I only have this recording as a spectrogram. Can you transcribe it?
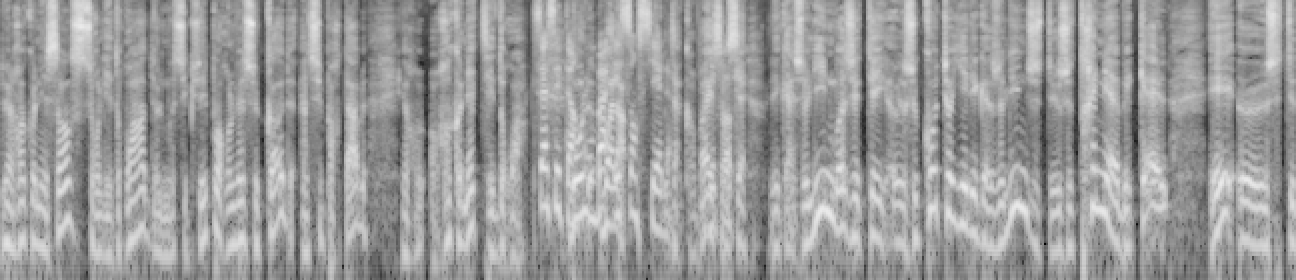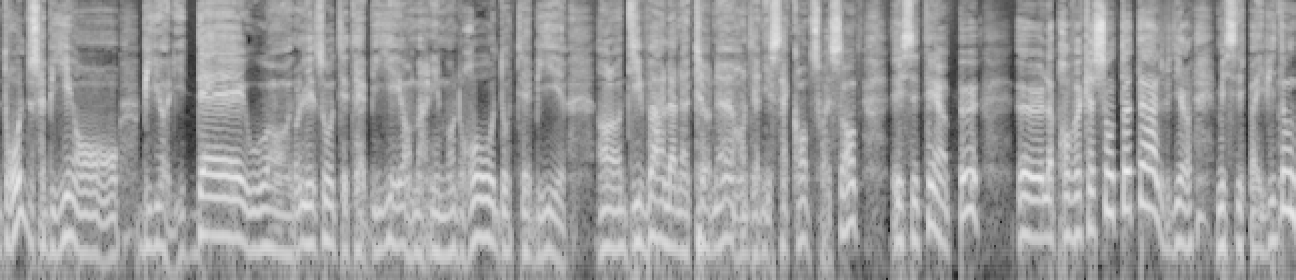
de la reconnaissance sur les droits de l'homosexualité pour enlever ce code insupportable et re- reconnaître ses droits. Ça, c'est un le- combat voilà. essentiel. C'est un combat essentiel. Les gasolines, moi j'étais, euh, je côtoyais les gasolines, je traînais avec elles et euh, c'était drôle de s'habiller en Billie Holiday ou en, les autres étaient habillés en Marilyn Monroe, d'autres étaient habillés en diva Lana Turner en années 50, 60 et c'était un peu euh, la provocation totale. Je veux dire, mais c'est pas évident de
